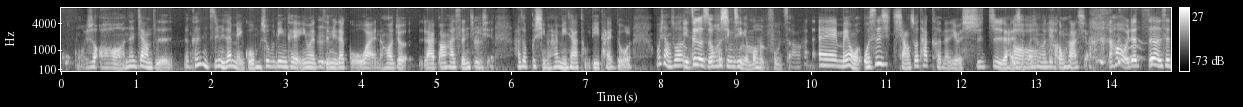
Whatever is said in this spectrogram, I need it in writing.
国。我就说哦，那这样子，可是你子女在美国，我们说不定可以，因为子女在国外，然后就来帮。他申请一些，他说不行，他名下土地太多了。我想说，你这个时候心情有没有很复杂？哎、欸，没有，我是想说他可能有失智还是什么，想说你供他小。然后我就真的是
